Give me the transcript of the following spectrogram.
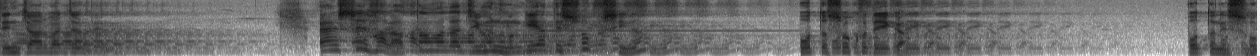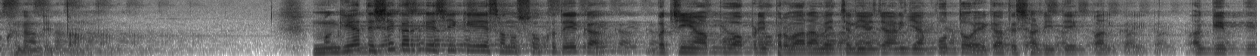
3-4 ਵੱਜ ਜਾਂਦੇ ਨੇ। ਐਸੇ ਹਾਲਾਤਾਂ ਵਾਲਾ ਜੀਵਨ ਮੰਗਿਆ ਤੇ ਸੁਖ ਸੀ ਨਾ। ਪੁੱਤ ਸੁਖ ਦੇਗਾ। ਪੁੱਤ ਨੇ ਸੁਖ ਨਾ ਦਿੱਤਾ। ਮੰਗਿਆ ਤੇ ਇਸੇ ਕਰਕੇ ਸੀ ਕਿ ਇਹ ਸਾਨੂੰ ਸੁੱਖ ਦੇਗਾ। ਬੱਚੀਆਂ ਆਪੋ ਆਪਣੇ ਪਰਿਵਾਰਾਂ ਵਿੱਚ ਚਲੀਆਂ ਜਾਣਗੀਆਂ, ਪੁੱਤ ਹੋਏਗਾ ਤੇ ਸਾਡੀ ਦੇਖਭਾਲ ਕਰੇਗਾ। ਅੱਗੇ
